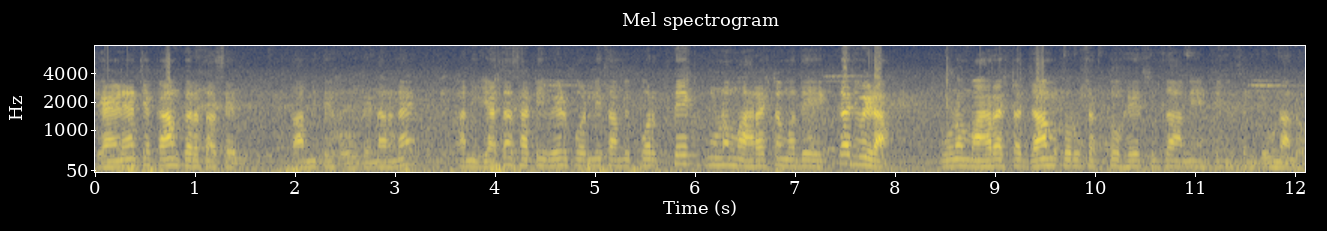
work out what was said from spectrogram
घेण्याचे काम करत असेल तर आम्ही ते होऊ देणार नाही. आणि याच्यासाठी वेळ पडली तर आम्ही प्रत्येक पूर्ण महाराष्ट्रामध्ये एकच वेळा पूर्ण महाराष्ट्र जाम करू शकतो हे सुद्धा आम्ही इंटिमेशन देऊन आलो.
